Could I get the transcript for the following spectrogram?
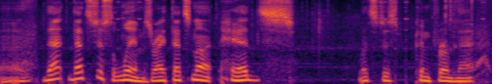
Uh, that That's just limbs, right? That's not heads. Let's just confirm that.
